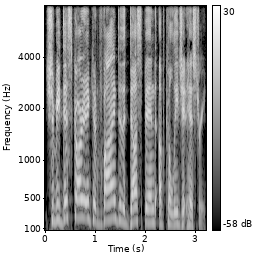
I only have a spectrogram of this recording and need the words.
should be discarded and confined to the dustbin of collegiate history.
